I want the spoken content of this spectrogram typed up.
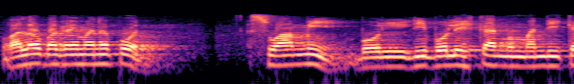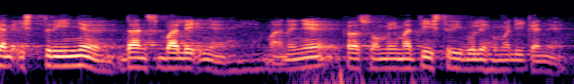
Walau bagaimanapun suami dibolehkan memandikan istrinya dan sebaliknya. Maknanya kalau suami mati isteri boleh memandikannya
